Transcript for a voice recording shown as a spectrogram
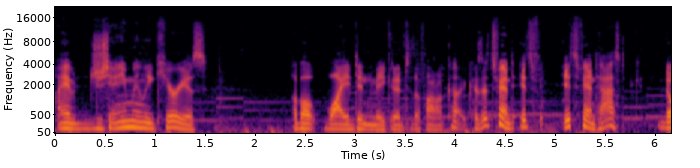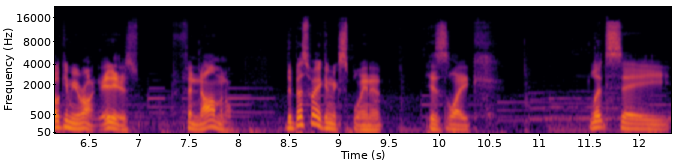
I am genuinely curious about why it didn't make it into the final cut because it's fan- it's it's fantastic. Don't get me wrong, it is phenomenal. The best way I can explain it is like, let's say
